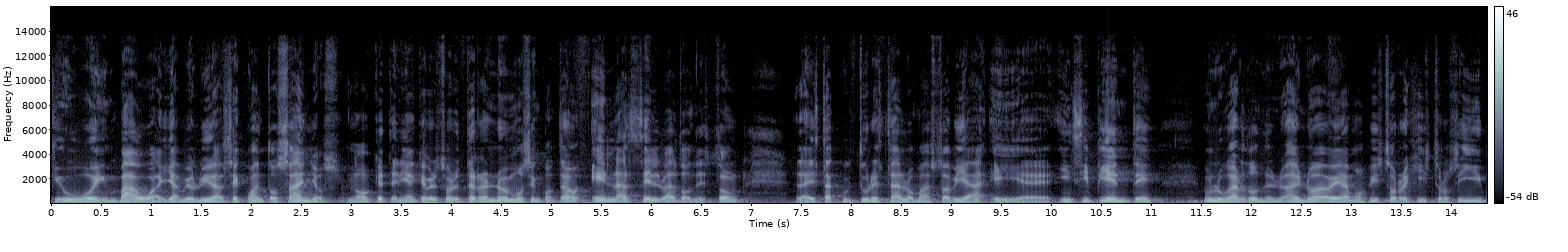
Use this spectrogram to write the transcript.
que hubo en Bagua, ya me olvido hace cuántos años, ¿no? que tenían que ver sobre tierra, no hemos encontrado en la selva, donde son, la, esta cultura está lo más todavía eh, incipiente, un lugar donde no, habíamos visto registros y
